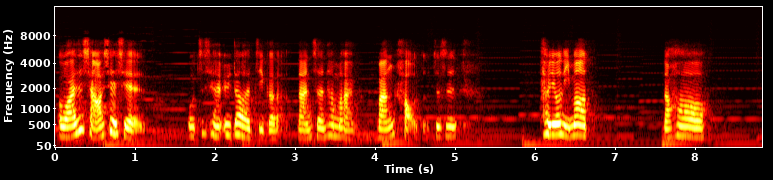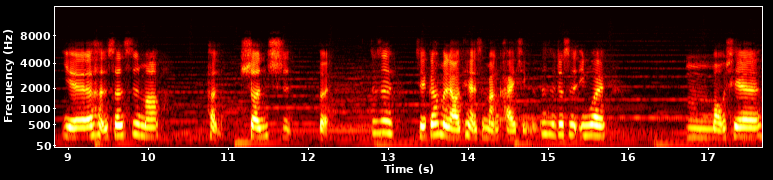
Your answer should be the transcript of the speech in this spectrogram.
我还是想要谢谢我之前遇到的几个男生，他们还蛮好的，就是很有礼貌。然后也很绅士吗？很绅士，对，就是其实跟他们聊天也是蛮开心的。但是就是因为嗯某些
